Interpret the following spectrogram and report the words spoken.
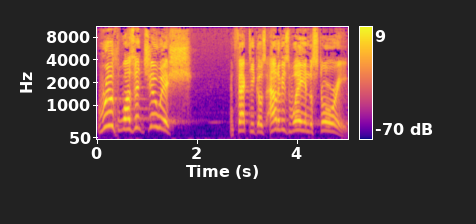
Ruth wasn't Jewish. In fact, he goes out of his way in the story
